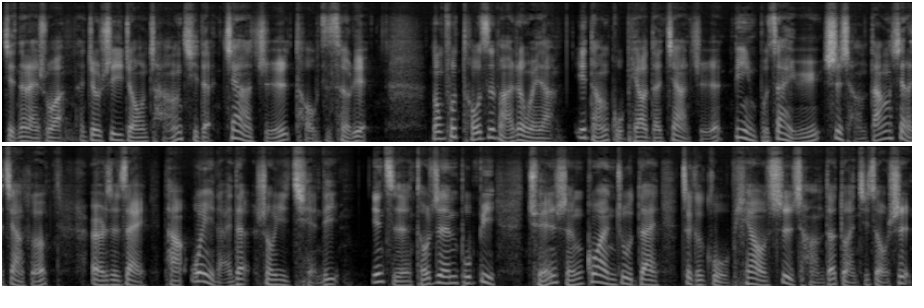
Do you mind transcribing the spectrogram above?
简单来说啊，它就是一种长期的价值投资策略。农夫投资法认为啊，一档股票的价值并不在于市场当下的价格，而是在它未来的收益潜力。因此，投资人不必全神贯注在这个股票市场的短期走势，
